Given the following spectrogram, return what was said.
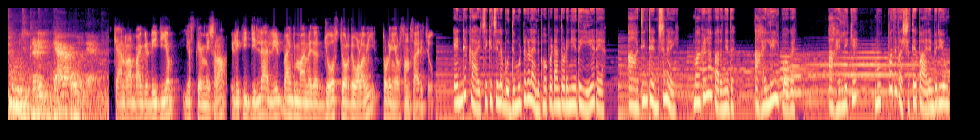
huge credit gap over there. Canara bank D G M S K Mishra Idukki ജില്ലാ lead bank manager Jose George Valavi തുടങ്ങിയവർ സംസാരിച്ചു. എന്റെ കാഴ്ചക്ക് ചില ബുദ്ധിമുട്ടുകൾ അനുഭവപ്പെടാൻ തുടങ്ങിയത് ഈയിടെയാ. ആദ്യം ടെൻഷനായി. മകളാ പറഞ്ഞത് അഹല്യയിൽ പോകാൻ. അഹല്യയ്ക്ക് മുപ്പത് വർഷത്തെ പാരമ്പര്യവും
